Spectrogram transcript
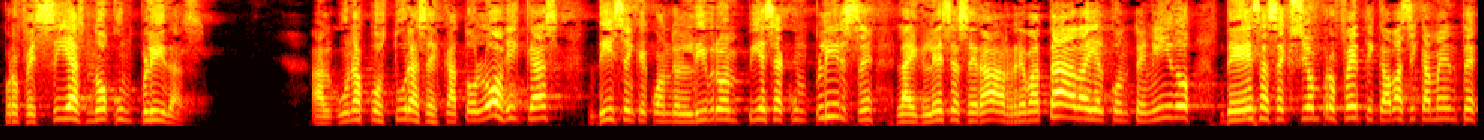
profecías no cumplidas. Algunas posturas escatológicas dicen que cuando el libro empiece a cumplirse, la iglesia será arrebatada y el contenido de esa sección profética básicamente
